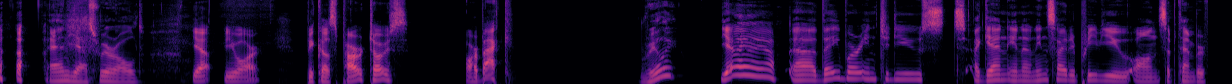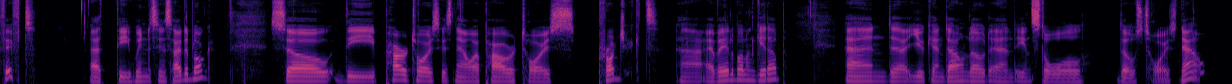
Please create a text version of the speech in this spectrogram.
And yes, we're old. Yeah, you are, because Power Toys are back. Really? Yeah, yeah, yeah. Uh, they were introduced again in an insider preview on September 5th at the Windows Insider blog. So the Power Toys is now a Power Toys project uh, available on GitHub, and uh, you can download and install those toys now.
